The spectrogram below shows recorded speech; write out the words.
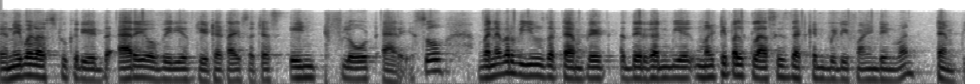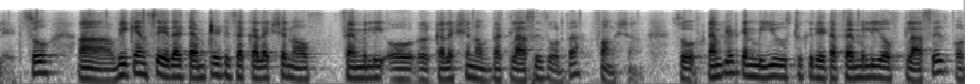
enable us to create the array of various data types such as int float array. So whenever we use the template there can be multiple classes that can be defined in one template. So uh, we can say that template is a collection of family or a collection of the classes or the function so template can be used to create a family of classes or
